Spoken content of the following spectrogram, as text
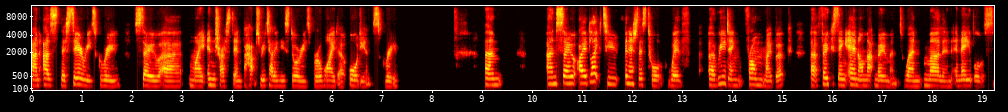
And as the series grew, so uh, my interest in perhaps retelling these stories for a wider audience grew. Um, and so I'd like to finish this talk with a reading from my book, uh, focusing in on that moment when Merlin enables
